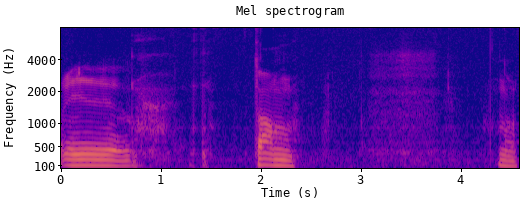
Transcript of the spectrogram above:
І там ну,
